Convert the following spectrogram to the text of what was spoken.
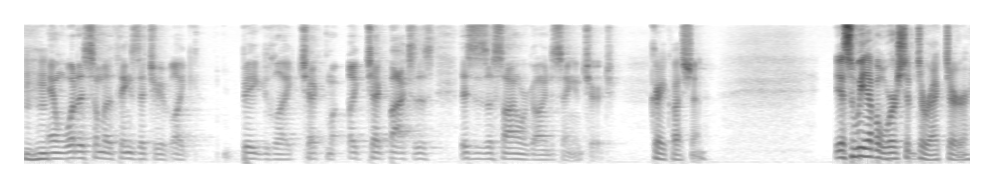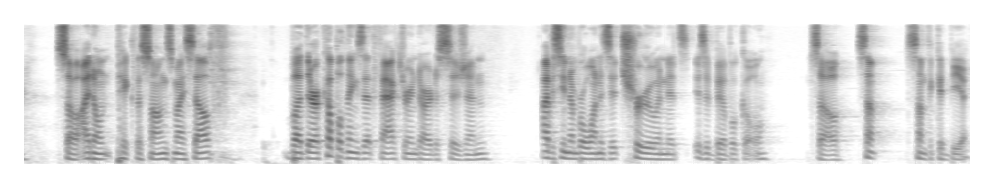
Mm-hmm. and what are some of the things that you're like big like check like check boxes? This is a song we're going to sing in church. Great question. Yeah, so we have a worship director, so I don't pick the songs myself, but there are a couple things that factor into our decision. Obviously, number one is it true and it's is it biblical? So some something could be a,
